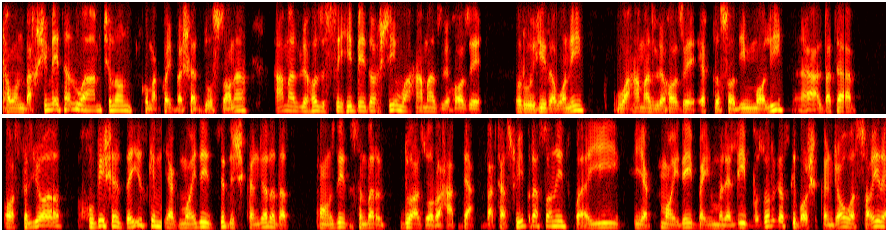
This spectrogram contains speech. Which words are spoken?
توان بخشی میتن و همچنان کمک های بشر دوستانه هم از لحاظ صحی بداشتی و هم از لحاظ روحی روانی و هم از لحاظ اقتصادی مالی. البته استرالیا خوبیش از است که یک مایده ضد شکنجه را در 15 دسامبر 2017 به تصویب رسانید و این یک مایده بین بزرگ است که با شکنجه و سایر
